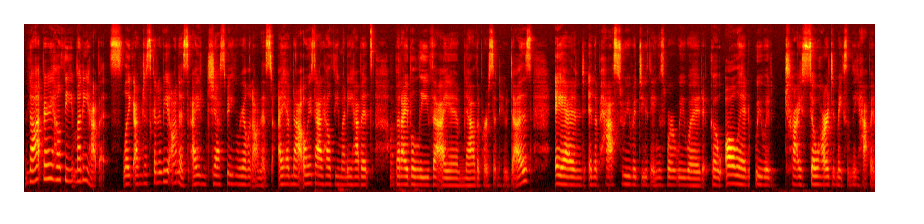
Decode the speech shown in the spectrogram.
not very healthy money habits. Like, I'm just going to be honest. I'm just being real and honest. I have not always had healthy money habits, but I believe that I am now the person who does. And in the past, we would do things where we would go all in. We would try so hard to make something happen,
